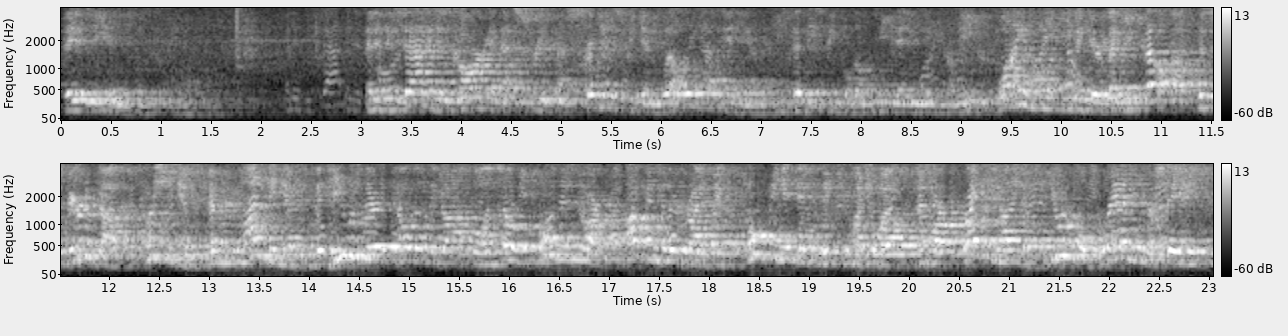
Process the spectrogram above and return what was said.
They didn't need anything from him. and as he sat in his. And as he car, sat in his car in that street, that prejudice began welling up in him. He said, These people don't need anything from me. Why am I even here? But he felt the Spirit of God pushing him and reminding him that he was there to tell them the gospel. And so he pulled his car up into their driveway, hoping it didn't leak too much oil, and parked right behind a beautiful brand new Mercedes,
